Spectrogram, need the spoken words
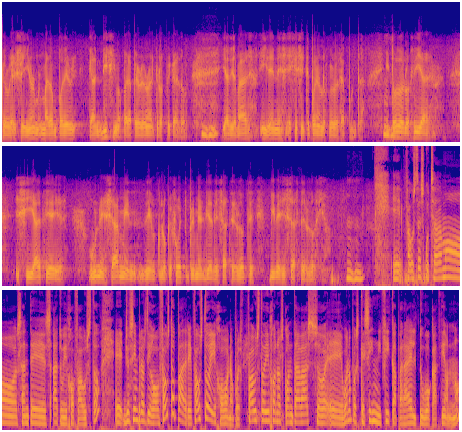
pero el Señor me ha dado un poder grandísimo para perdonarte los pecados. Y además, Irene, es que se te ponen los pelos de punta. Y todos los días, si haces un examen de lo que fue tu primer día de sacerdote, vives el sacerdocio. Eh, Fausto, escuchábamos antes a tu hijo Fausto. Eh, yo siempre os digo, Fausto padre, Fausto hijo. Bueno, pues Fausto hijo nos contaba, eh, bueno, pues qué significa para él tu vocación, ¿no?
